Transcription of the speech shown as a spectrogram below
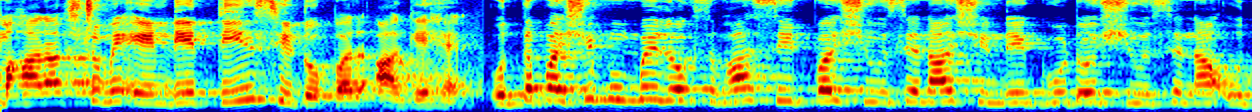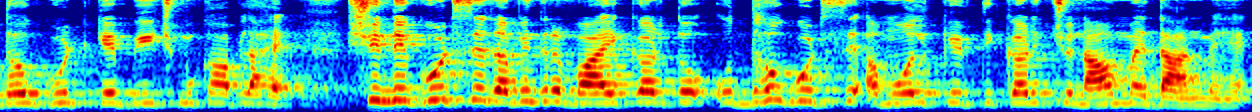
महाराष्ट्र में एनडीए तीन सीटों पर आगे है। उत्तर पश्चिम मुंबई लोकसभा सीट पर शिवसेना, शिंदे गुट और शिवसेना उद्धव गुट के बीच मुकाबला है। शिंदे गुट से रविंद्र वायकर तो उद्धव गुट से अमोल कीर्तिकर चुनाव मैदान में है।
